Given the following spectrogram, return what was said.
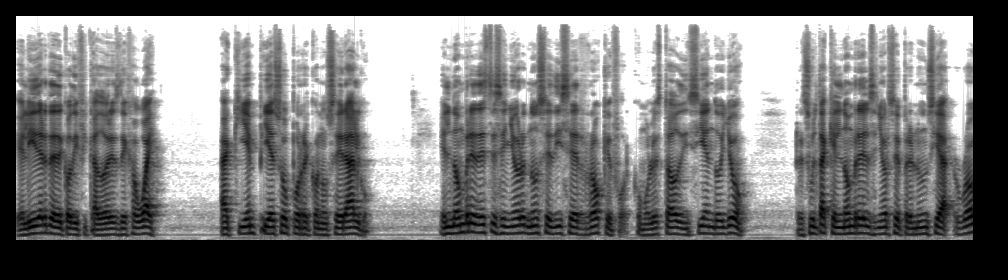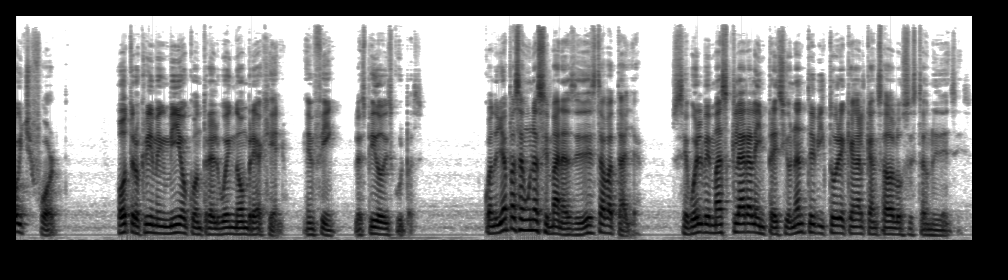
el líder de decodificadores de Hawái? Aquí empiezo por reconocer algo. El nombre de este señor no se dice Roquefort, como lo he estado diciendo yo. Resulta que el nombre del señor se pronuncia Rochefort. Otro crimen mío contra el buen nombre ajeno. En fin, les pido disculpas. Cuando ya pasan unas semanas desde esta batalla, se vuelve más clara la impresionante victoria que han alcanzado los estadounidenses.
